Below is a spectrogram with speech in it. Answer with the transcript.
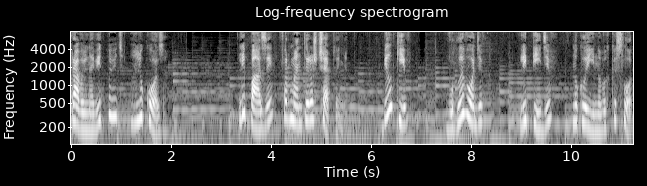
Правильна відповідь глюкоза. Ліпази ферменти розщеплення білків, вуглеводів, ліпідів, нуклеїнових кислот.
